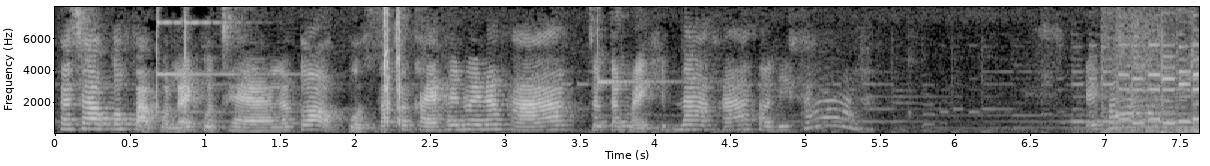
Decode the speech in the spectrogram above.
ถ้าชอบก็ฝากกดไลค์กดแชร์แล้วก็กด subscribe ให้ด้วยนะคะ เจอกันใหม่คลิปหน้าค่ะ สวัสดีค่ะ บ๊ายบาย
